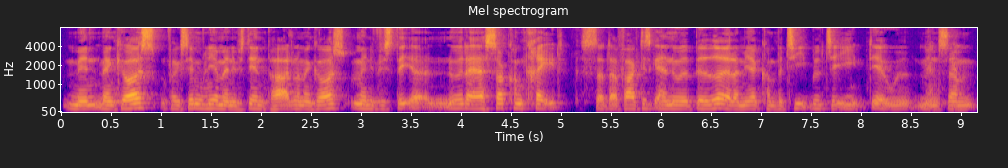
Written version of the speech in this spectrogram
Men man kan også, for eksempel lige at manifestere en partner, man kan også manifestere noget, der er så konkret, så der faktisk er noget bedre eller mere kompatibelt til en derude, men som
